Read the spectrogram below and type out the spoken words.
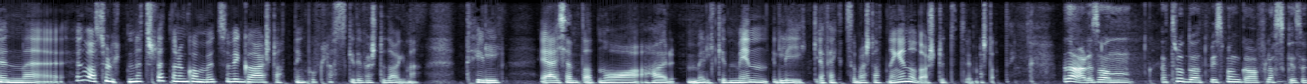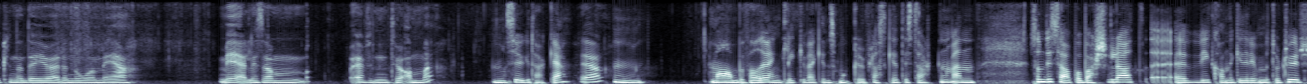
hun, eh, hun, var sulten rett og slett når hun kom ut, så vi ga erstatning på flaske de første dagene. Til jeg kjente at nå har melken min lik effekt som erstatningen, og da sluttet vi med erstatning. Men er det sånn, Jeg trodde at hvis man ga flaske, så kunne det gjøre noe med, med liksom evnen til å amme? Mm, sugetaket. Ja. Mm. Man anbefaler jo egentlig ikke verken smokk eller flaske til starten, men som de sa på barsel, at eh, vi kan ikke drive med tortur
